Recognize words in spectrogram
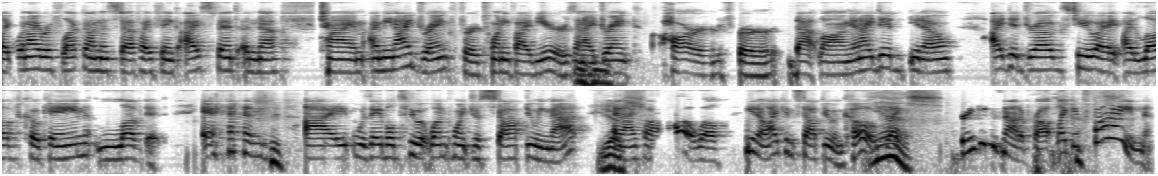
like when I reflect on this stuff, I think I spent enough time. I mean, I drank for 25 years, and I Mhm. drank hard for that long, and I did, you know, I did drugs too. I, I loved cocaine, loved it, and I was able to at one point just stop doing that. Yes. And I thought, oh well, you know, I can stop doing coke. yes. Like drinking's not a problem. Like it's fine.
